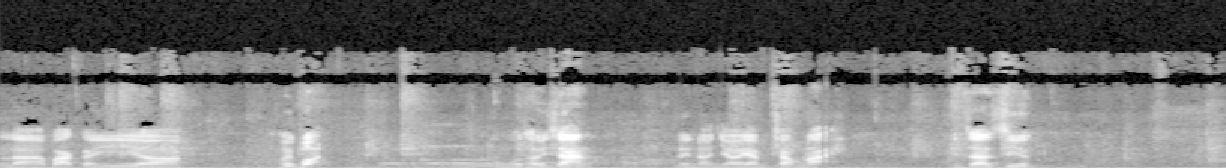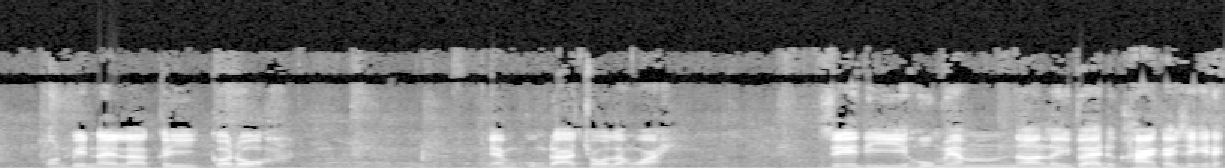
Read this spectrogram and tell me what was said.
là bác ấy uh, hơi bận. Không có thời gian. Nên là nhờ em chăm lại đến ra riêng. Còn bên này là cây cờ đỏ. Em cũng đã cho ra ngoài. Rễ thì hôm em uh, lấy về được hai cái rễ đấy.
